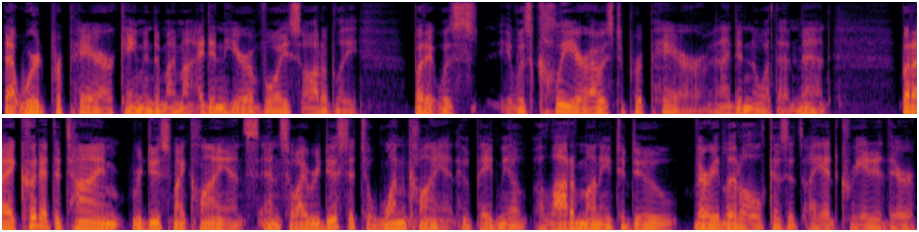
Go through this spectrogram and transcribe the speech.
That word "prepare" came into my mind. I didn't hear a voice audibly, but it was it was clear I was to prepare, and I didn't know what that meant. But I could at the time reduce my clients. And so I reduced it to one client who paid me a, a lot of money to do very little because I had created their,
